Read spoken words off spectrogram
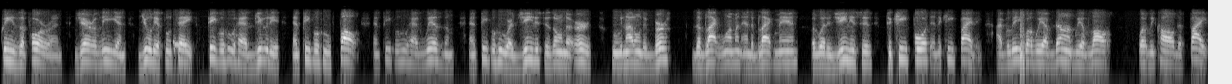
Queen Zipporah and Gerald Lee and Julia Foutte, people who had beauty and people who fought and people who had wisdom and people who were geniuses on the earth who not only birthed the black woman and the black man, but were the geniuses to keep forth and to keep fighting. I believe what we have done, we have lost what we call the fight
